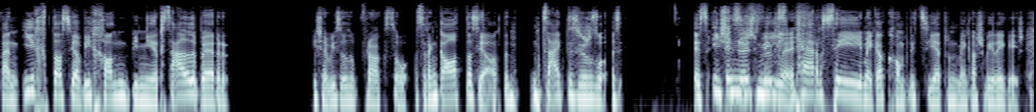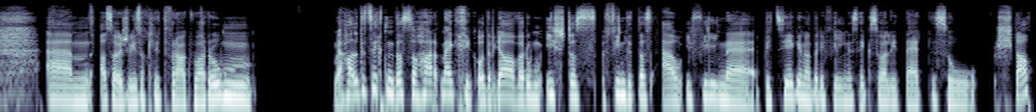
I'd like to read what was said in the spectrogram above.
wenn ich das ja wie kann bei mir selber, ist ja wie so die Frage so, also dann geht das ja, dann zeigt das ja so, es, es ist Es nicht ist möglich. per se mega kompliziert und mega schwierig ist. Ähm, also ist wie so ein bisschen die Frage, warum haltet sich denn das so hartnäckig oder ja, warum ist das, findet das auch in vielen Beziehungen oder in vielen Sexualitäten so statt?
